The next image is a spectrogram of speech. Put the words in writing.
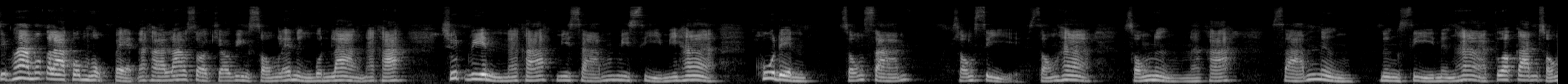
สิบห้ามกราคมหกแปดนะคะล่าซอเขียววิ่งสองและหนึ่งบนล่างนะคะ ชุดวินนะคะ มีสามมีสี่มีห้าคู่เด่นสองสามสองสี่สองห้าสองหนึ่งนะคะสามหนึ่งหนึ่งสี่หนึ่งห้าตัวกันสอง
